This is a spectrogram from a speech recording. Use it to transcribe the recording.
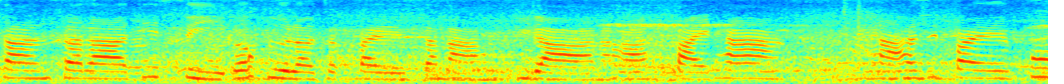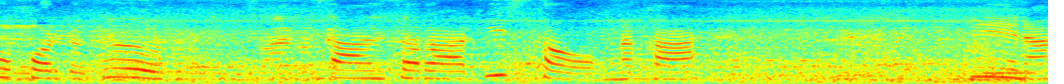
ซานสาราที่ 4 ก็คือเราจะไปสนามกีฬานะคะปลายทางถ้าสิไปผู้คนก็คือซานสาราที่ 2 นะคะ นี่นะ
